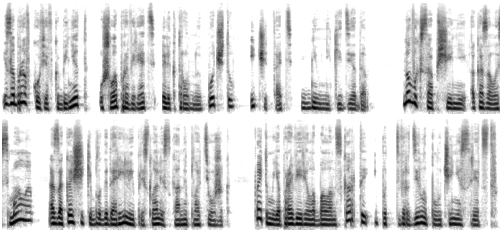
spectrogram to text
и, забрав кофе в кабинет, ушла проверять электронную почту и читать дневники деда. Новых сообщений оказалось мало, а заказчики благодарили и прислали сканы платежек. Поэтому я проверила баланс карты и подтвердила получение средств,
